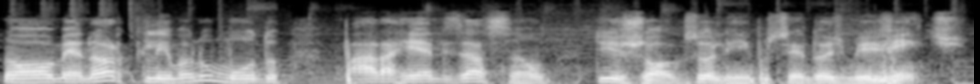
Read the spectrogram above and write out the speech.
não há o menor clima no mundo para a realização de Jogos Olímpicos em 2020.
